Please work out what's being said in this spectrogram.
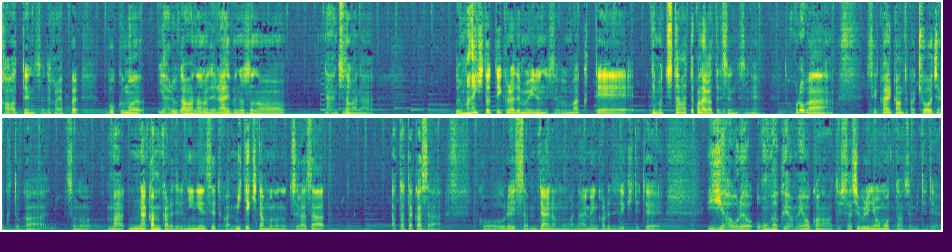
変わってるんですよ。だからやっぱり僕もやる側なのでライブのそのなんていうのかな。上手い人っていくらでもいるんですよ。上手くてでも伝わってこなかったりするんですよね。ところが世界観とか強弱とかその、まあ、中身から出る人間性とか見てきたものの辛さ温かさこう嬉しさみたいなものが内面から出てきてていや俺音楽やめようかなって久しぶりに思ったんですよ見てて。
